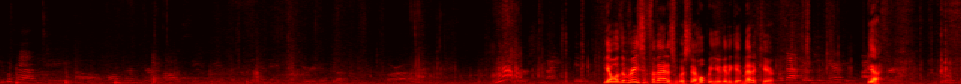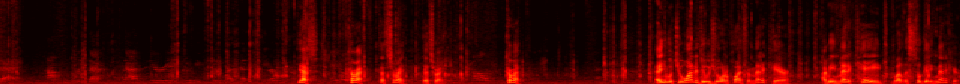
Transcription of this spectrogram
you have a uh, long-term care policy with an period of the, for uh, first ninety days, Yeah, well, the reason for that is because they're hoping you're going to get Medicare. well, that goes in. I Yeah. never that, possibly that, that period could be paid by Medicare. you don't Yes, have to pay those correct. That's right. That's right. in the policy. Correct. And what you want to do is you want to apply for Medicare, I mean Medicaid, while they're still getting Medicare.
